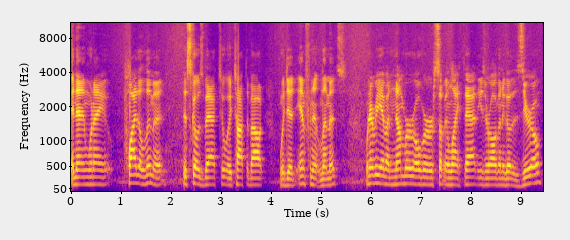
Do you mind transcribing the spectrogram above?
And then when I apply the limit, this goes back to what we talked about. We did infinite limits. Whenever you have a number over something like that, these are all going to go to 0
